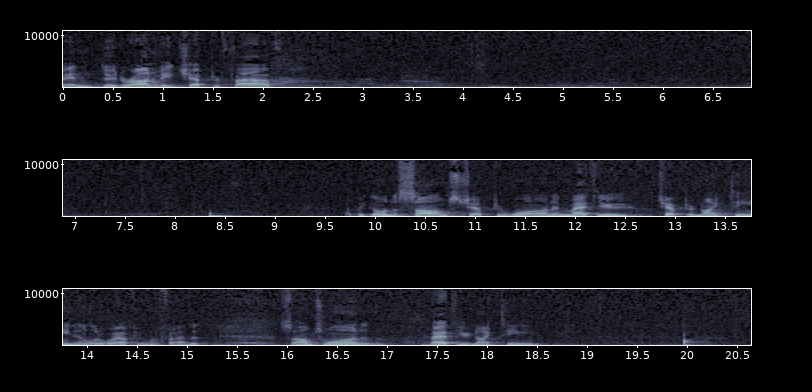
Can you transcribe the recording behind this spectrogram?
be in Deuteronomy chapter 5. I'll be going to Psalms chapter 1 and Matthew chapter 19 in a little while if you want to find it. Psalms 1 and Matthew 19.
